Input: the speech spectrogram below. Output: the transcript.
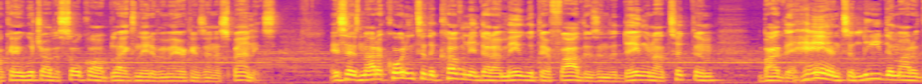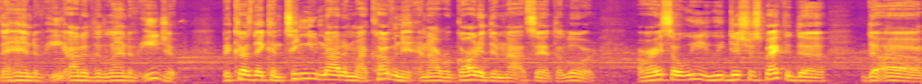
okay, which are the so-called blacks, Native Americans, and Hispanics. It says, not according to the covenant that I made with their fathers in the day when I took them by the hand to lead them out of the hand of e out of the land of Egypt, because they continued not in my covenant, and I regarded them not, saith the Lord. All right, so we we disrespected the the uh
